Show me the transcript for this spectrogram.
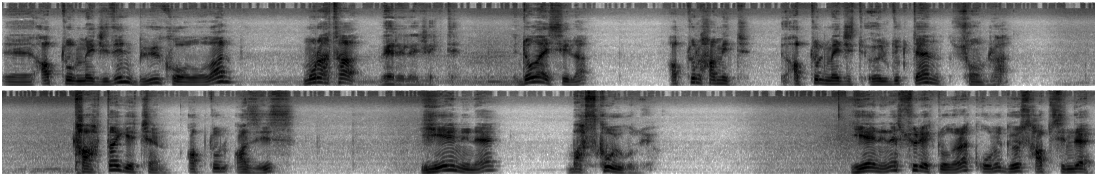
E, Abdülmecid'in büyük oğlu olan Murat'a verilecekti. Dolayısıyla Abdülhamit, Abdülmecid öldükten sonra tahta geçen Abdülaziz yeğenine baskı uyguluyor yeğenine sürekli olarak onu göz hapsinde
